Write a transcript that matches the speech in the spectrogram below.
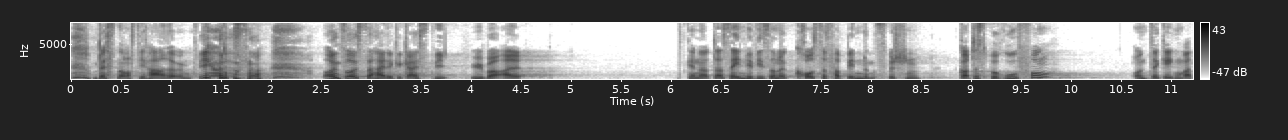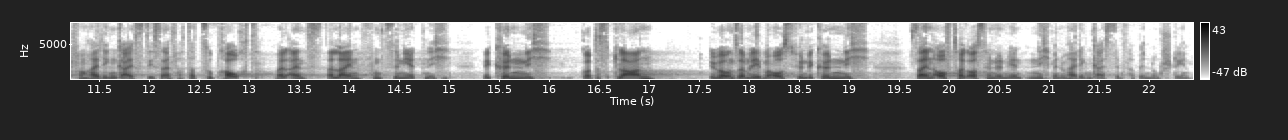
Am besten auch noch die Haare irgendwie oder so. Und so ist der Heilige Geist wie überall. Genau, da sehen wir wie so eine große Verbindung zwischen Gottes Berufung und der Gegenwart vom Heiligen Geist, die es einfach dazu braucht, weil eins allein funktioniert nicht. Wir können nicht Gottes Plan über unserem Leben ausführen, wir können nicht seinen Auftrag ausführen, wenn wir nicht mit dem Heiligen Geist in Verbindung stehen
